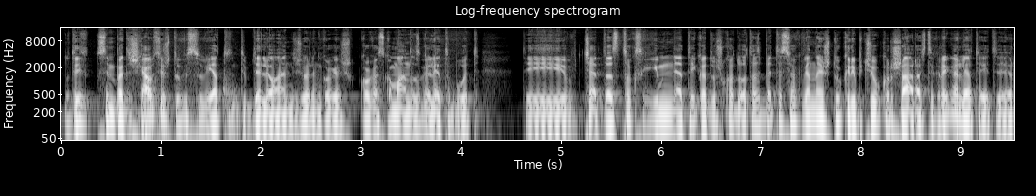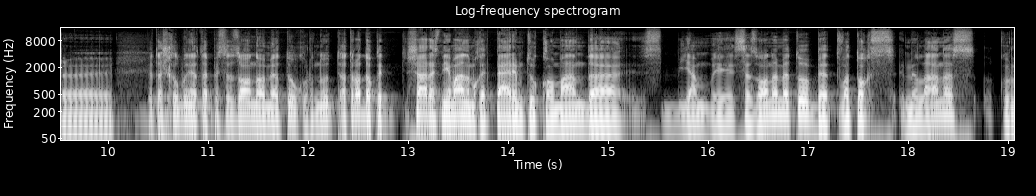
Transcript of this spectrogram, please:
Nu, tai simpatiškiausia iš tų visų vietų, taip dėliojant, žiūrint, kokios, kokios komandos galėtų būti. Tai čia tas toks, sakykime, ne tai, kad užkoduotas, bet tiesiog viena iš tų krypčių, kur Šaras tikrai galėtų eiti. Ir... Bet aš kalbu net apie sezono metu, kur, nu, atrodo, kad Šaras neįmanoma, kad perimtų komandą jam e, sezono metu, bet va toks Milanas, kur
